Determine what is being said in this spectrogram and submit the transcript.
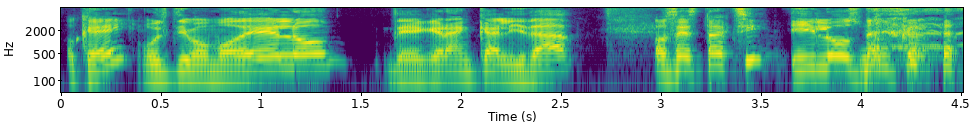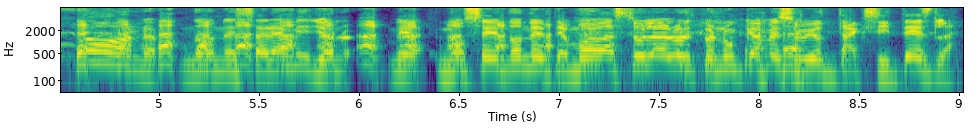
Ok. último modelo, de gran calidad. O sea, es taxi. Y los Buca- No, no, no necesariamente. Yo no, mira, no sé en dónde te muevas tú, Lalo, pero nunca me subí un taxi Tesla.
